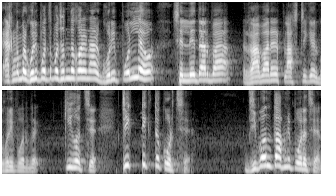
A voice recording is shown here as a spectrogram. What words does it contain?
এক নম্বর ঘড়ি পরতে পছন্দ করে না আর ঘড়ি পরলেও সে লেদার বা রাবারের প্লাস্টিকের ঘড়ি পরবে। কি হচ্ছে? টিক টিক তো করছে। জীবন তো আপনি পরেছেন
